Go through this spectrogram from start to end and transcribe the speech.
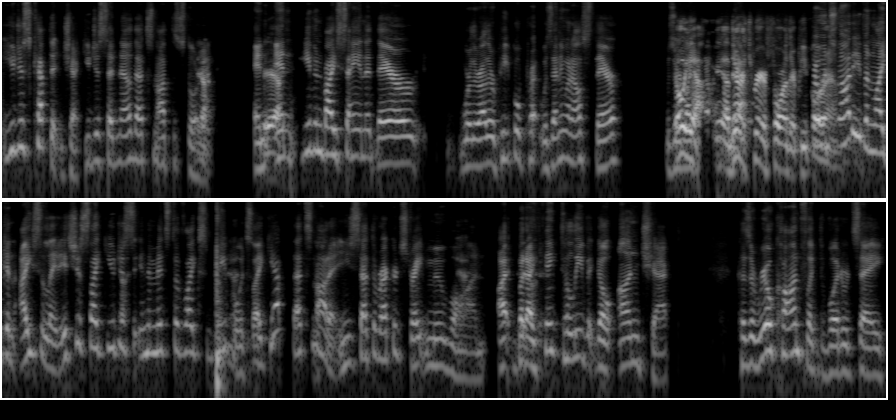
You just kept it in check. You just said, no, that's not the story. Yeah. And Yeah. and even by saying it there, were there other people? Pre- was anyone else there? Was there Oh like- yeah, yeah. There are three or four other people So around. it's not even like an isolated. It's just like you just in the midst of like some people. It's like, yep, that's not it. And you set the record straight and move Yeah. on. I but Yeah. I think to leave it go unchecked, because a real conflict avoider would say,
